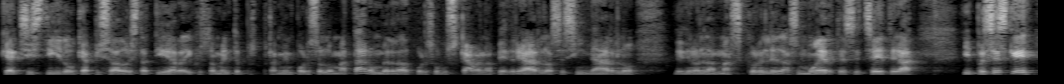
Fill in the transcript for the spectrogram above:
que ha existido, que ha pisado esta tierra y justamente pues también por eso lo mataron, ¿verdad? Por eso buscaban apedrearlo, asesinarlo, le dieron la más cruel de las muertes, etcétera. Y pues es que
